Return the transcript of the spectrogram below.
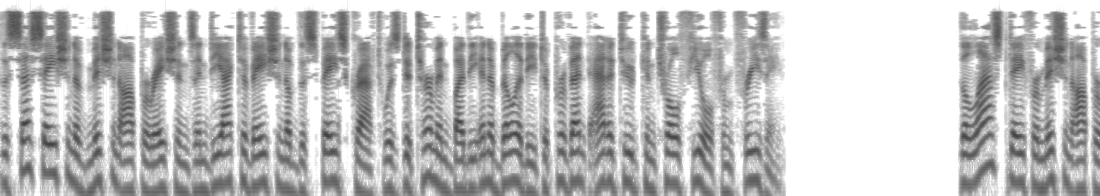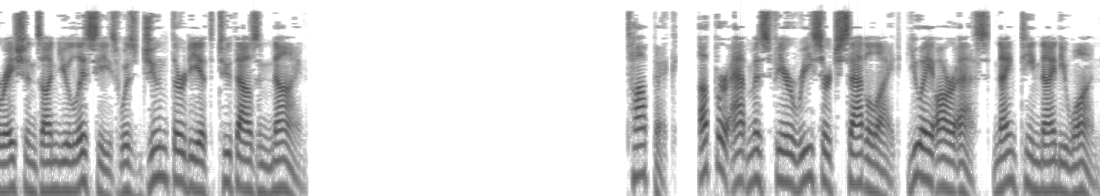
The cessation of mission operations and deactivation of the spacecraft was determined by the inability to prevent attitude control fuel from freezing. The last day for mission operations on Ulysses was June 30, 2009. Topic: Upper Atmosphere Research Satellite (UARS) 1991.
